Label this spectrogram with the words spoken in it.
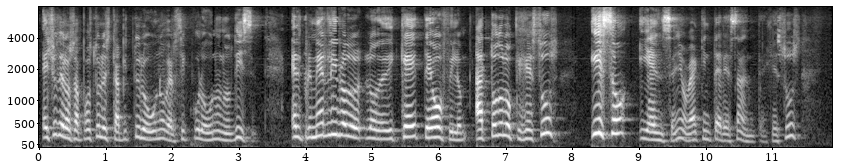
Hechos de los Apóstoles capítulo 1, versículo 1 nos dice, el primer libro lo, lo, dediqué, Teófilo, a todo lo que Jesús hizo y enseñó. Vea qué interesante. Jesús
